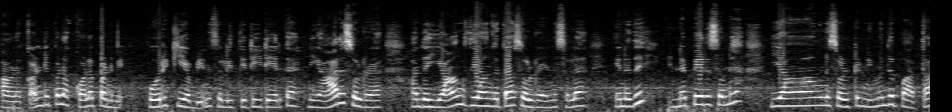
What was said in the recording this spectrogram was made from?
அவனை கண்டிப்பாக நான் கொலை பண்ணுவேன். பொறுக்கி அப்படின்னு சொல்லி திட்டிகிட்டே இருக்க. நீ யாரை சொல்கிற அந்த யாங் ஜியாங்க தான் சொல்கிறேன்னு சொல்ல. என்னது? என்ன பேர் சொன்ன? யாங்னு சொல்லிட்டு நிமிந்து பார்த்தா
